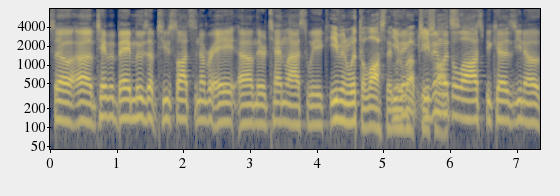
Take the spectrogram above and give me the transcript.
So um, Tampa Bay moves up two slots to number eight. Um, they were ten last week even with the loss, they even, move up two even slots. with the loss because you know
